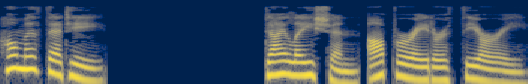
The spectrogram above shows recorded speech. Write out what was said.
Homothety Dilation. Operator theory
